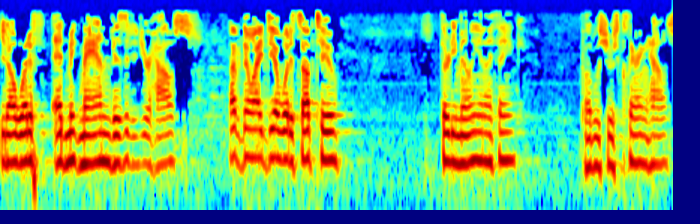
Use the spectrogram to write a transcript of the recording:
You know, what if Ed McMahon visited your house? I have no idea what it's up to. 30 million, I think. Publishers Clearinghouse.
